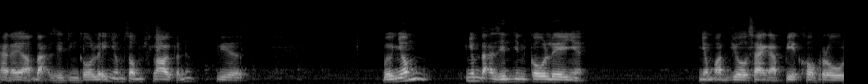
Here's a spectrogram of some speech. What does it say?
ហេតុអីអត់ដាក់ស៊ីជីងកូលេងខ្ញុំសុំឆ្លើយប៉ុណ្ណឹងវាបើខ្ញុំខ្ញុំដាក់ស៊ីនជីនកូលេង ខ្ញុំអត់យកខ្សែកាពីខុសរ៉ូល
